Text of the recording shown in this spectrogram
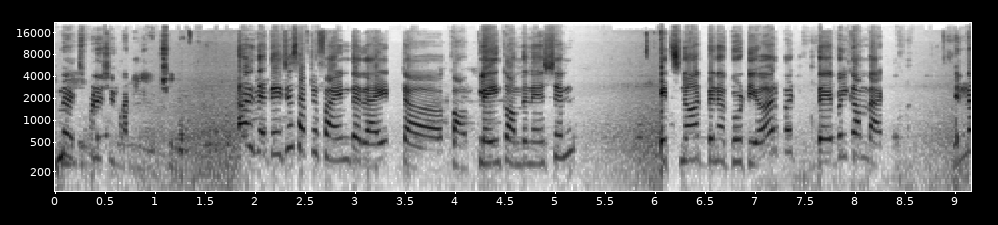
என்ன எக்ஸ்பெக்டேஷன் பண்ணீங்க actually? Uh, they just have to find the right uh, It's not been a good year, but they will come back. என்ன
